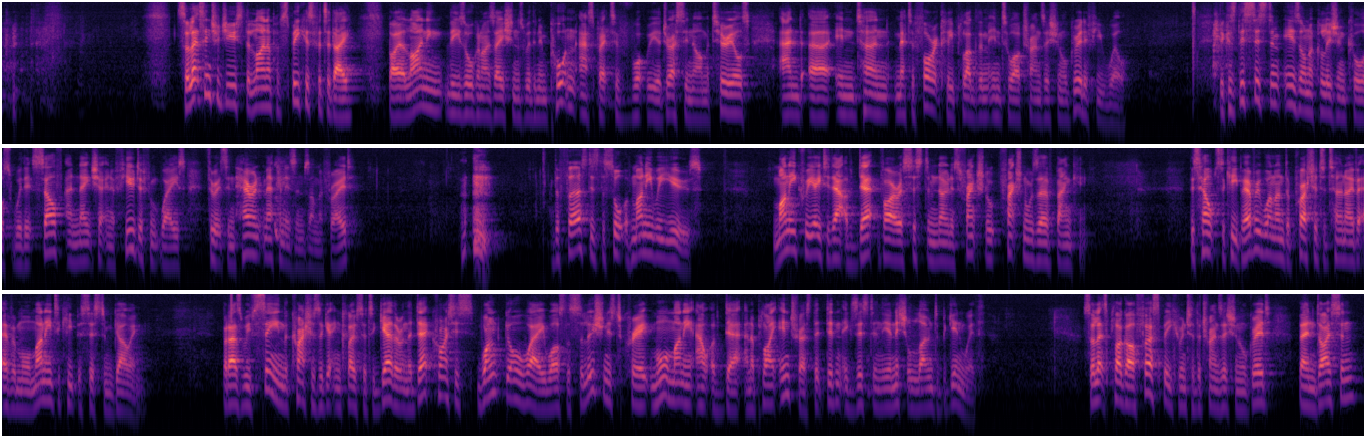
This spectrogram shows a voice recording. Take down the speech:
So let's introduce the lineup of speakers for today by aligning these organizations with an important aspect of what we address in our materials and uh, in turn metaphorically plug them into our transitional grid, if you will. Because this system is on a collision course with itself and nature in a few different ways through its inherent mechanisms, I'm afraid. the first is the sort of money we use. Money created out of debt via a system known as fractional, reserve banking. This helps to keep everyone under pressure to turn over ever more money to keep the system going. But as we've seen, the crashes are getting closer together and the debt crisis won't go away whilst the solution is to create more money out of debt and apply interest that didn't exist in the initial loan to begin with. So let's plug our first speaker into the transitional grid, Ben Dyson,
